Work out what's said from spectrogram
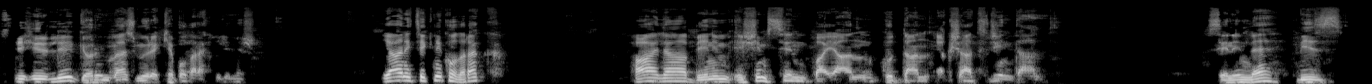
Sihirli görünmez mürekkep olarak bilinir. Yani teknik olarak hala benim eşimsin bayan Guddan Akşat Cindal. Seninle biz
